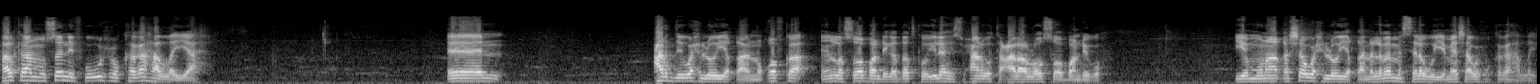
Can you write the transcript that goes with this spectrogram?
halkan musanifku wuxuu kaga hadlayaa cardi wax loo yaqaano qofka in la soo bandhigo dadka oo ilaahay subxaana wa tacaala loo soo bandhigo iyo munaaqasho wax loo yaqaano laba masalo weeye meeshaa wuxuu kaga hadlayo.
